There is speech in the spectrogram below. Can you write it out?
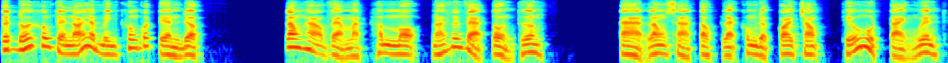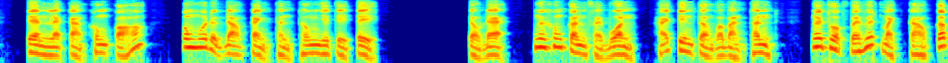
tuyệt đối không thể nói là mình không có tiền được. Long Hạo vẻ mặt hâm mộ, nói với vẻ tổn thương. Ta Long xà tộc lại không được coi trọng, thiếu hụt tài nguyên, tiền lại càng không có, không mua được đạo cảnh thần thông như tỷ tỷ. Tiểu đệ, ngươi không cần phải buồn, hãy tin tưởng vào bản thân. Ngươi thuộc về huyết mạch cao cấp,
